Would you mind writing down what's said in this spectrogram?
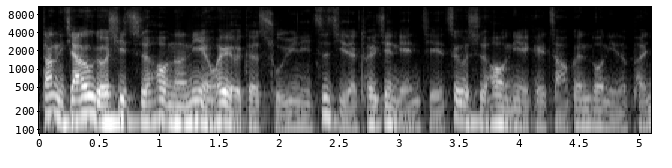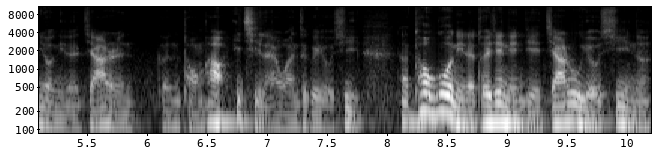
当你加入游戏之后呢，你也会有一个属于你自己的推荐连接。这个时候，你也可以找更多你的朋友、你的家人跟同号一起来玩这个游戏。那透过你的推荐连接加入游戏呢，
